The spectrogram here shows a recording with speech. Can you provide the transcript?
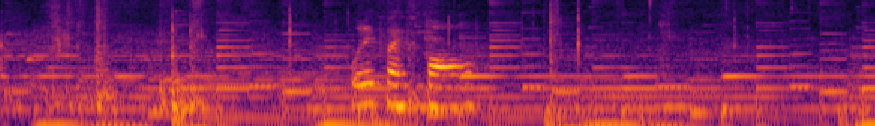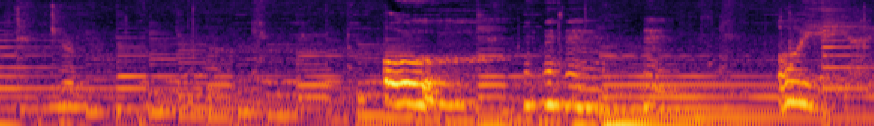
What if I fall? Oh. oh yeah. yeah.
